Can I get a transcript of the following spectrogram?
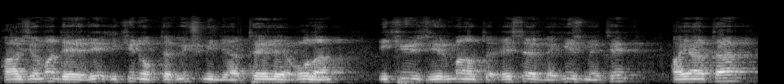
harcama değeri 2.3 milyar TL olan 226 eser ve hizmeti hayata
